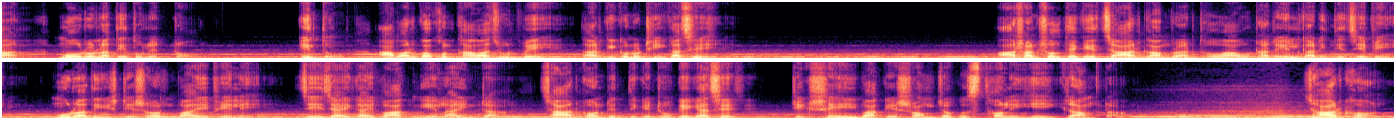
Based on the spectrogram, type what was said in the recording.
আর মৌরলা তেঁতুলের টক। কিন্তু আবার কখন খাওয়া জুটবে, তার কি কোনো ঠিক আছে? আসানসোল থেকে চার কামরার ধোয়া ওঠা রেলগাড়িতে চেপে মুরাদি স্টেশন বায়ে ফেলে যে জায়গায় বাঁক নিয়ে লাইনটা ঝাড়খণ্ডের দিকে ঢুকে গেছে, ঠিক সেই বাঁকের সংযোগস্থলেই এই গ্রামটা। ঝাড়খণ্ড,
